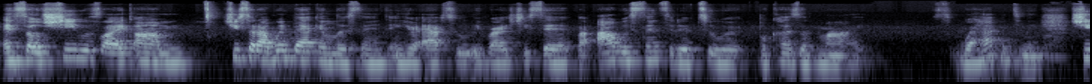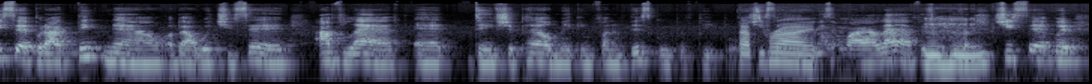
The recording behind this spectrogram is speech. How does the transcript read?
And so she was like, um, she said, I went back and listened, and you're absolutely right. She said, but I was sensitive to it because of my what happened to me. She said, but I think now about what you said, I've laughed at Dave Chappelle making fun of this group of people. That's she right. Said, the reason why I laugh is mm-hmm. because she said, but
